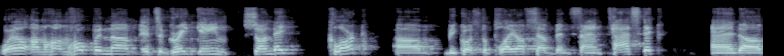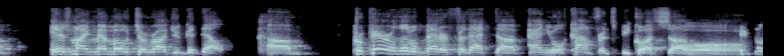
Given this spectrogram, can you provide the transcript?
Well, I'm I'm hoping um, it's a great game Sunday, Clark, um, because the playoffs have been fantastic. And um, here's my memo to Roger Goodell. Um, prepare a little better for that uh, annual conference because um, oh. people,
